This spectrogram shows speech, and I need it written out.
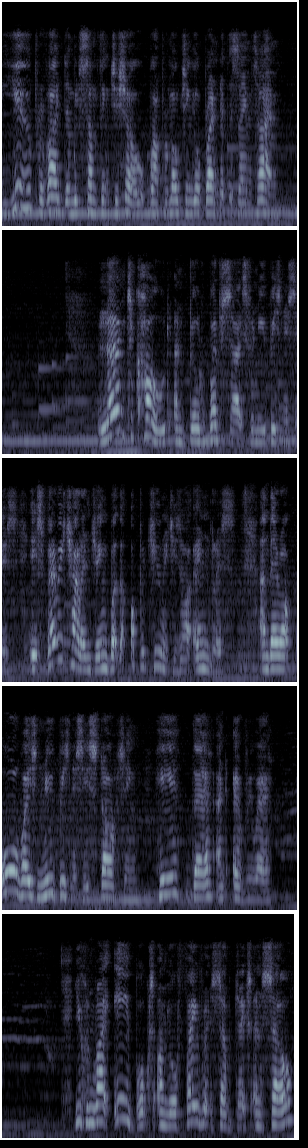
You provide them with something to show while promoting your brand at the same time. Learn to code and build websites for new businesses. It's very challenging, but the opportunities are endless, and there are always new businesses starting here, there, and everywhere. You can write ebooks on your favorite subjects and sell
